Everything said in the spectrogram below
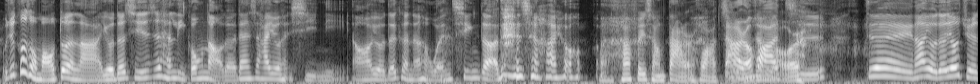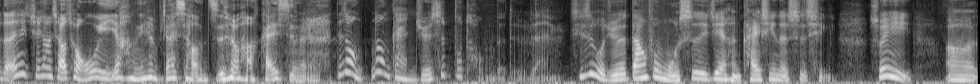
我觉得各种矛盾啦，有的其实是很理工脑的，但是他又很细腻，然后有的可能很文青的，但是他又他非常大而化之，大而化之，对，然后有的又觉得哎、欸，就像小宠物一样，因为比较小只嘛，开始。那种那种感觉是不同的，对不对？其实我觉得当父母是一件很开心的事情，所以呃，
